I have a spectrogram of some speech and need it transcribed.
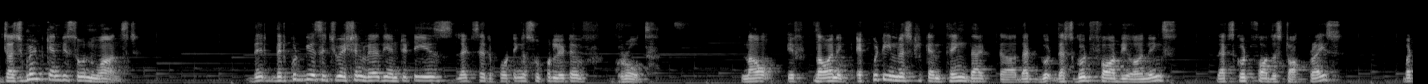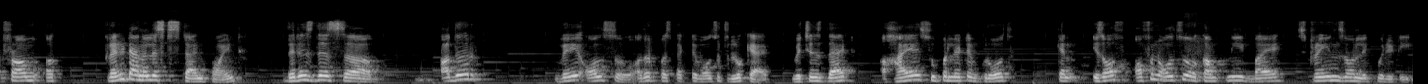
judgment can be so nuanced, there, there could be a situation where the entity is, let's say, reporting a superlative growth. Now, if now an equity investor can think that uh, that good, that's good for the earnings, that's good for the stock price, but from a credit analyst standpoint, there is this uh, other way also, other perspective also to look at, which is that a high superlative growth can is of, often also accompanied by strains on liquidity,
